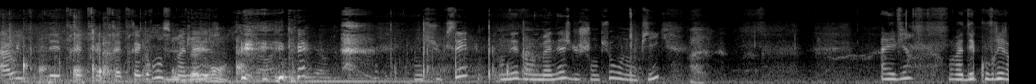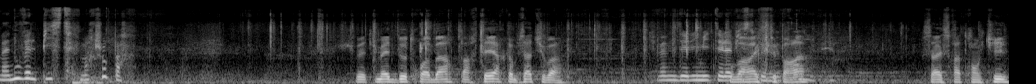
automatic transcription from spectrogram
Ah oui, il est très très très très grand ce Il est déjà manège. grand. Mon succès, on est dans le manège du champion olympique. Allez viens, on va découvrir la nouvelle piste. Marche ou pas Je vais te mettre 2-3 barres par terre, comme ça tu vas. Tu vas me délimiter la On va piste. que rester je vais par là. Ça, elle sera tranquille.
